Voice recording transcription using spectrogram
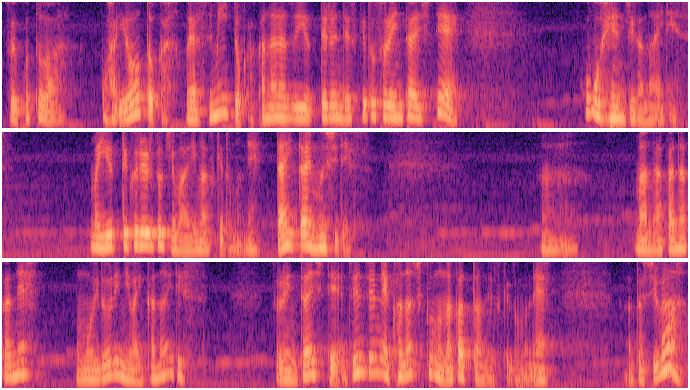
そういうことは「おはよう」とか「おやすみ」とか必ず言ってるんですけどそれに対してほぼ返事がないです。まあ、言ってくれる時もありますけどもね大体無視です。うん、まあなかなかね思い通りにはいかないです。それに対して全然ね悲しくもなかったんですけどもね私は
